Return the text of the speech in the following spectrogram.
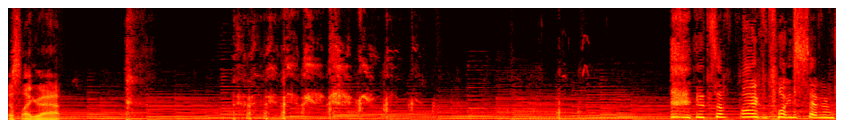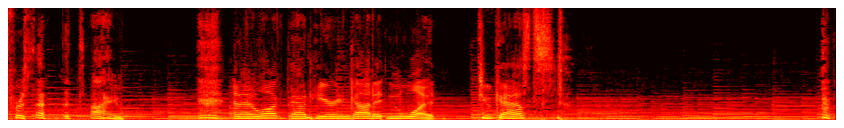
Just like that. it's a 5.7% of the time. And I walked down here and got it in what? Two casts?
